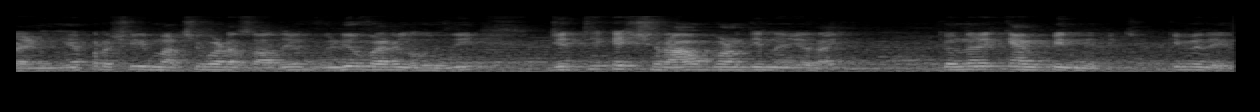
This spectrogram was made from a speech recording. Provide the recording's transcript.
ਪੈਣੀ ਹੈ ਪਰ ਸ਼੍ਰੀ ਮਾਛੀਵਾੜਾ ਸਾਹਿਬ ਦੇ ਵੀਡੀਓ ਵਾਇਰਲ ਹੋਈ ਸੀ ਜਿੱਥੇ ਕਿ ਸ਼ਰਾਬ ਬਣਦੀ ਨਜ਼ਰ ਆਈ ਕਿ ਉਹਨਾਂ ਨੇ ਕੈਂਪੇਨ ਦੇ ਵਿੱਚ। ਕਿਵੇਂ ਦੇ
